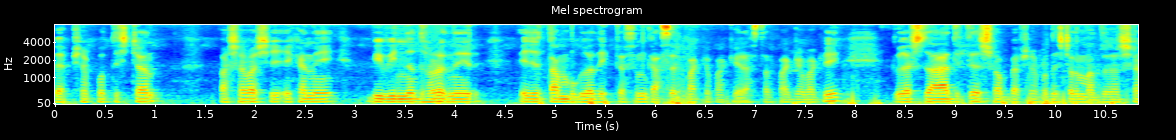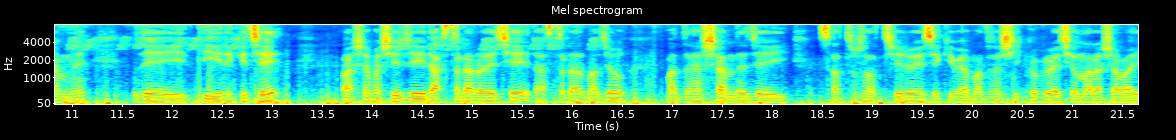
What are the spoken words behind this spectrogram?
ব্যবসা প্রতিষ্ঠান। পাশাপাশি এখানে বিভিন্ন ধরনের এই যে তাম্বুগুলো দেখতেছেন, গাছের পাকে পাকে রাস্তার পাকে পাকে এগুলো যা দিতে সব ব্যবসা প্রতিষ্ঠান মাদ্রাসার সামনে যে দিয়ে রেখেছে। পাশাপাশি যে রাস্তাটা রয়েছে, রাস্তাটার মাঝেও মাদ্রাসার সামনে যেই ছাত্রছাত্রী রয়েছে কিংবা মাদ্রাসার শিক্ষক রয়েছে, ওনারা সবাই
